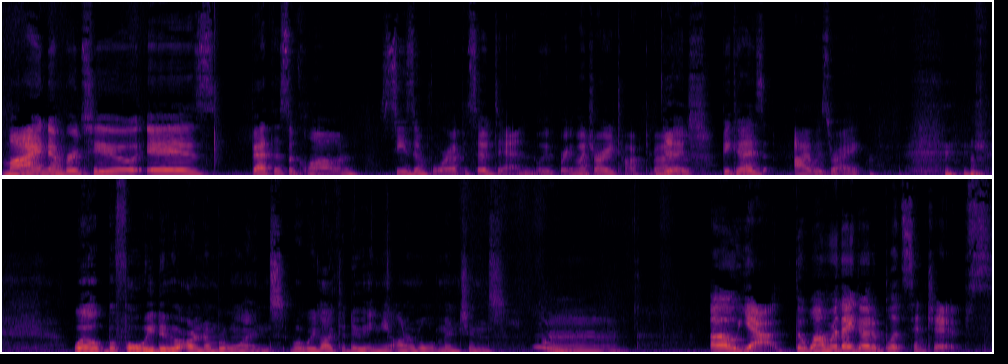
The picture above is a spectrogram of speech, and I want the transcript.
My number two is Beth is a Clone, season four, episode 10. We've pretty much already talked about it because I was right. Well, before we do our number ones, would we like to do any honorable mentions? Hmm. Oh, yeah. The one where they go to Blips and Chitz.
